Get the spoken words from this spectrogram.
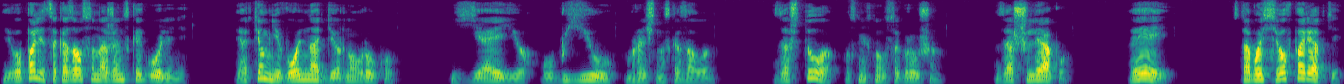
Его палец оказался на женской голени, и Артем невольно отдернул руку. «Я ее убью», – мрачно сказал он. «За что?» – усмехнулся Грушин. «За шляпу». «Эй, с тобой все в порядке?»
